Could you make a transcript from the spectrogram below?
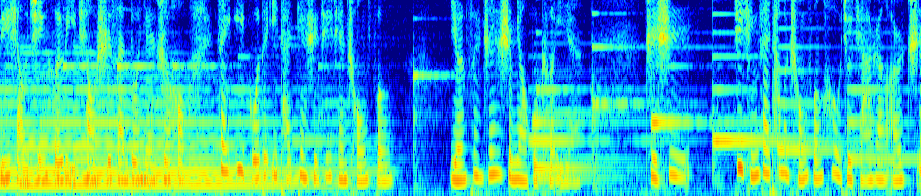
李小军和李翘失散多年之后，在异国的一台电视机前重逢，缘分真是妙不可言。只是，剧情在他们重逢后就戛然而止。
